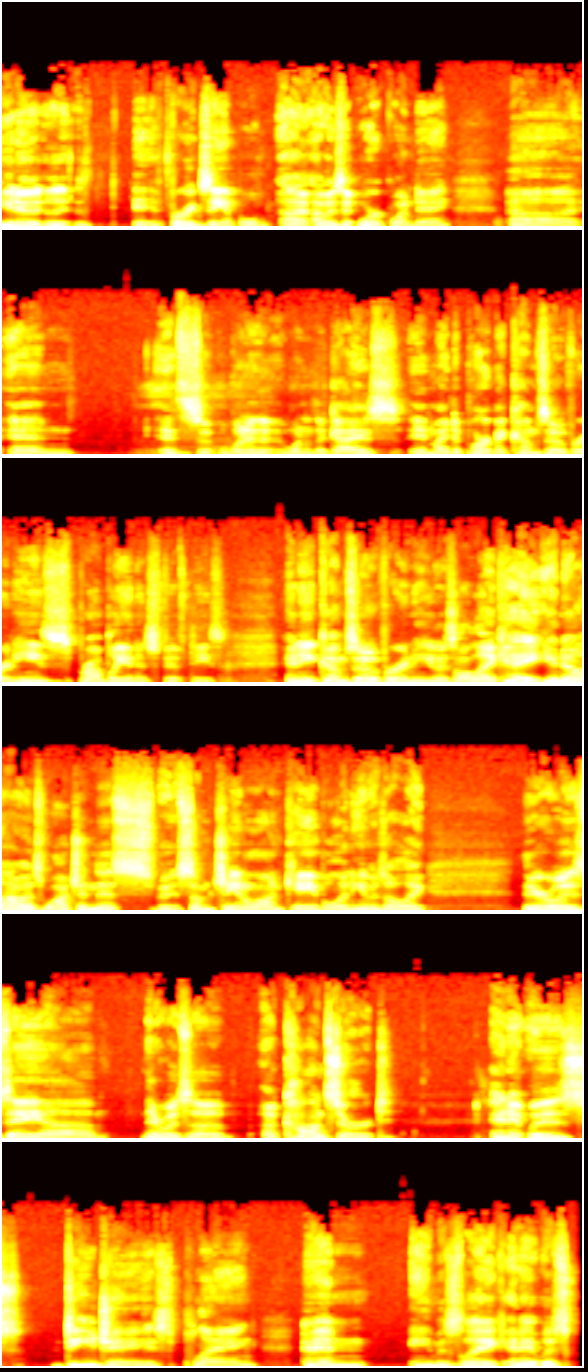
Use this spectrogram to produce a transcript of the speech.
You know, for example, I, I was at work one day, uh, and it's one of the one of the guys in my department comes over, and he's probably in his fifties, and he comes over and he was all like, "Hey, you know, I was watching this some channel on cable, and he was all like, there was a uh, there was a a concert." and it was DJs playing, and he was like, and it was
